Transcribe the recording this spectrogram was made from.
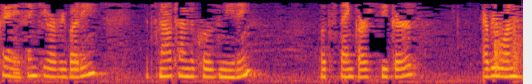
Okay, thank you everybody. It's now time to close the meeting. Let's thank our speakers. Everyone.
